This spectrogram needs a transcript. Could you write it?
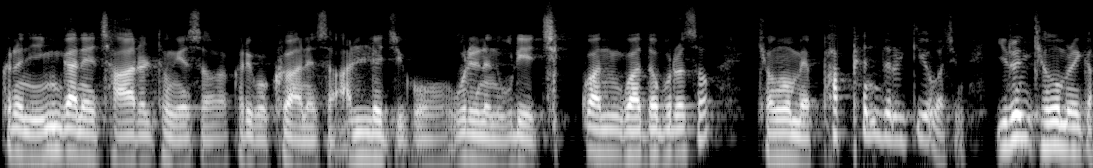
그런 인간의 자아를 통해서 그리고 그 안에서 알려지고 우리는 우리의 직관과 더불어서 경험의 파편들을 끼워 맞추고 이런 경험을 하니까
